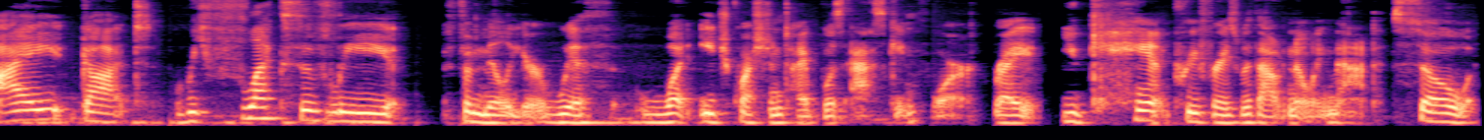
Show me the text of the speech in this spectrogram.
I got reflexively familiar with what each question type was asking for, right? You can't prephrase without knowing that. So,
